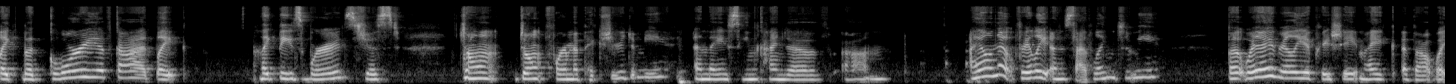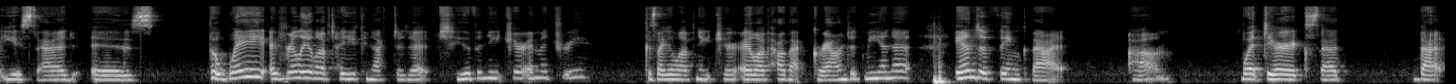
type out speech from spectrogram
like the glory of god like like these words just don't don't form a picture to me and they seem kind of um i don't know really unsettling to me. But what i really appreciate mike about what you said is the way i really loved how you connected it to the nature imagery because I love nature. I love how that grounded me in it. And to think that um, what Derrick said, that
